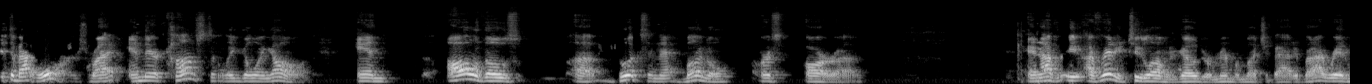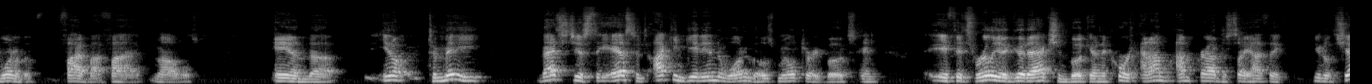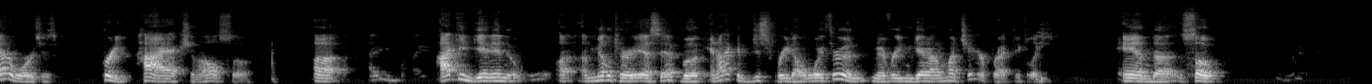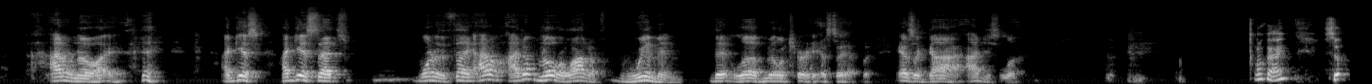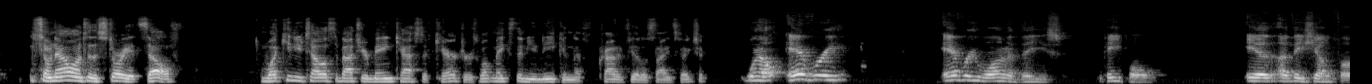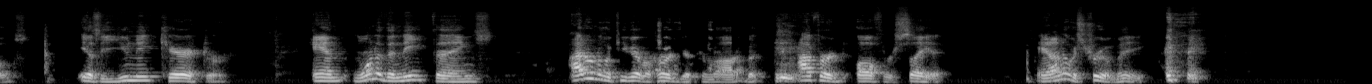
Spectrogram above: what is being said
it's about wars, right? And they're constantly going on. And all of those uh, books in that bundle are are uh, and I've I've read it too long ago to remember much about it, but I read one of the five by five novels, and uh, you know, to me, that's just the essence. I can get into one of those military books, and if it's really a good action book, and of course, and I'm I'm proud to say I think you know the Shadow Wars is pretty high action also uh, I can get into a, a, military SF book and I can just read all the way through and never even get out of my chair practically. And uh, so I don't know. I I guess I guess that's one of the things. I don't I don't know a lot of women that love military SF, but as a guy, I just love it. Okay, so so now onto the story itself. What can you tell us about your main cast of characters? What makes them unique in the crowded field of science fiction? Well, every every one of these people is of these young folks is a unique character. And one of the neat things, I don't know if you've ever heard this or not, but I've heard authors say it, and I know it's true of me.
